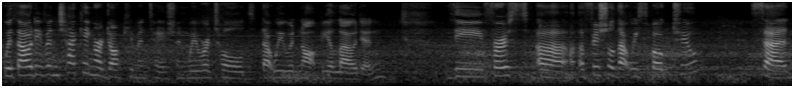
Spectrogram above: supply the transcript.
Without even checking our documentation, we were told that we would not be allowed in the first uh, official that we spoke to said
